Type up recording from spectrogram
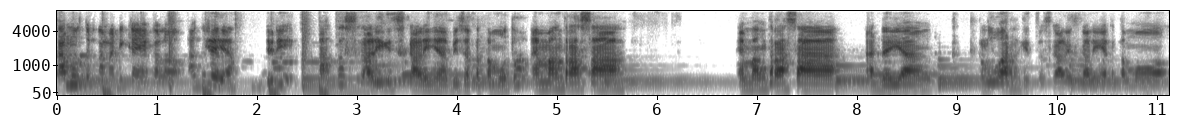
kamu terutama Dika ya kalau Agus? Iya, iya jadi aku sekali sekalinya bisa ketemu tuh emang terasa emang terasa ada yang keluar gitu sekali sekalinya ketemu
